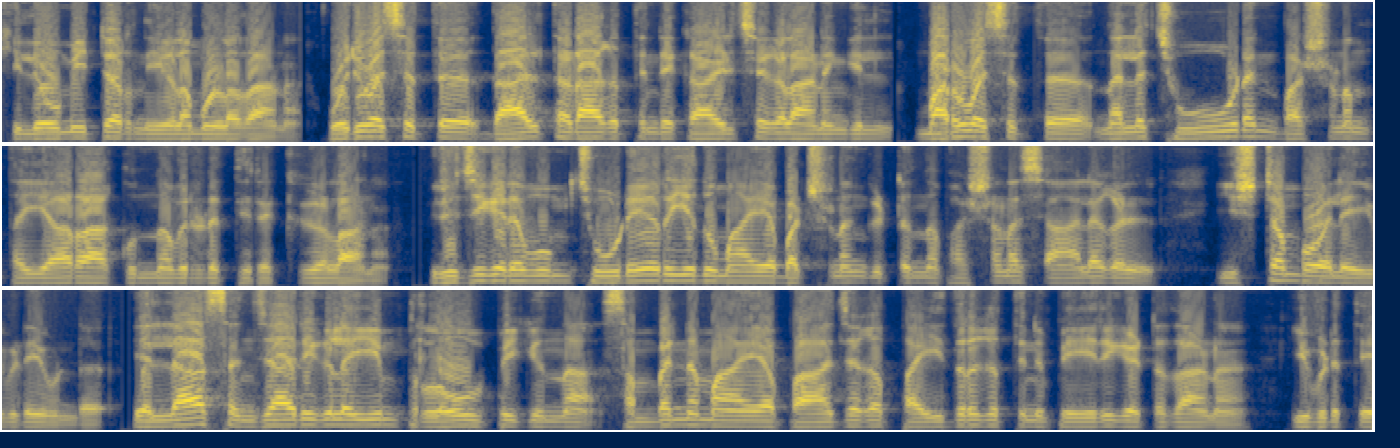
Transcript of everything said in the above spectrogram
കിലോമീറ്റർ നീളമുള്ളതാണ്. ഒരു വശത്ത് ദാൽ തടാകത്തിന്റെ കാഴ്ചകളാണെങ്കിൽ മറുവശത്ത് നല്ല ചൂടൻ ഭക്ഷണം തയ്യാറാക്കുന്നവരുടെ തിരക്കുകളാണ്. രുചികരവും ചൂടേറിയതുമായ ഭക്ഷണം കിട്ടുന്ന ഭക്ഷണശാലകൾ ഇഷ്ടം പോലെ ഇവിടെയുണ്ട്. എല്ലാ സഞ്ചാരികളെയും പ്രലോഭിപ്പിക്കുന്ന സമ്പന്നമായ പാചക പൈതൃകത്തിന് പേരുകേട്ടതാണ് ഇവിടുത്തെ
